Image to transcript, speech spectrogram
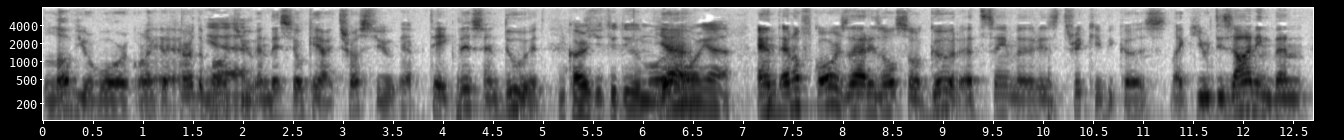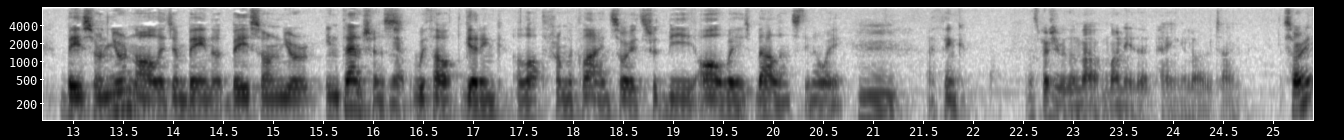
love your work or like they've heard about Yeah. you and they say, okay, I trust you. Yeah. Take this and do it. Encourage you to do more Yeah. and more. Yeah. And and of course that is also good. At the same, it is tricky because like you're designing then based on your knowledge and based on your intentions Yeah. without getting a lot from the client. So it should be always balanced in a way. Mm. I think. Especially with the amount of money they're paying a lot of the time. Sorry.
